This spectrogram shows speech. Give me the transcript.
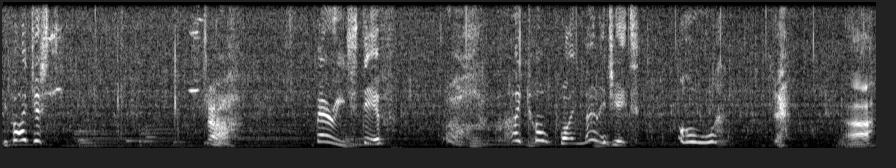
if I just. Ah, very stiff. Oh, I can't quite manage it. Oh, Ah,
